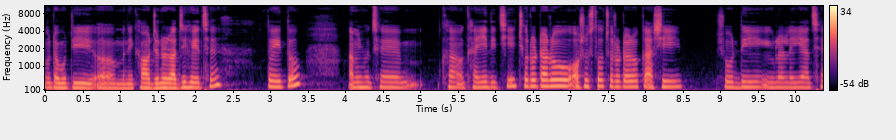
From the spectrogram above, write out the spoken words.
মোটামুটি মানে খাওয়ার জন্য রাজি হয়েছে। তো এই তো, আমি হচ্ছে খাইয়ে দিচ্ছি। ছোটোটারও অসুস্থ, ছোটোটারও কাশি, সর্দি, এগুলো লেগে আছে।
